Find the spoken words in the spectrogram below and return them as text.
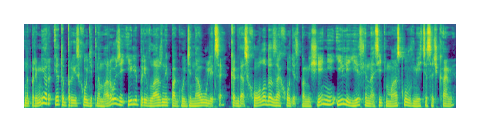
Например, это происходит на морозе или при влажной погоде на улице, когда с холода заходят в помещение или если носить маску вместе с очками.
